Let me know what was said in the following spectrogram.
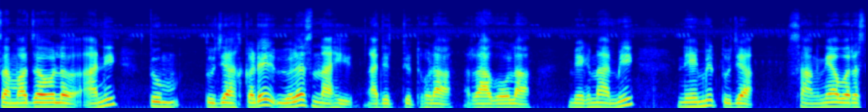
समजवलं आणि तू तुझ्याकडे वेळच नाही. आदित्य थोडा रागवला मेघना मी नेहमी तुझ्या सांगण्यावरच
